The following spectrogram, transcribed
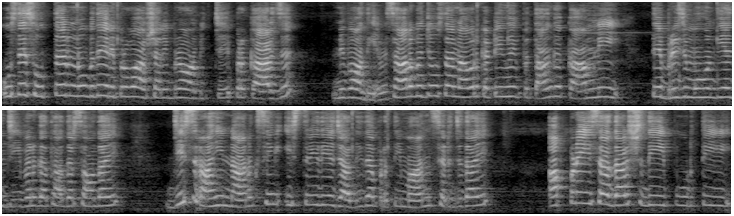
ਉਸ ਦੇ ਸੂਤਰ ਨੂੰ ਵਧੇਰੇ ਪ੍ਰਭਾਵਸ਼ਾਲੀ ਬਣਾਉਣ ਵਿੱਚ ਪ੍ਰਕਾਰਜ ਨਿਭਾਉਂਦੀ ਹੈ। ਮਿਸਾਲ ਵਜੋਂ ਉਸ ਦਾ ਨਾਵਲ ਕੱਟੀ ਹੋਈ ਪਤੰਗ ਕਾਮਨੀ ਤੇ ਬ੍ਰਿਜ ਮੋਹਨ ਦੀਆਂ ਜੀਵਨ ਕਥਾ ਦਰਸਾਉਂਦਾ ਏ, ਜਿਸ ਰਾਹੀਂ ਨਾਨਕ ਸਿੰਘ ਇਸਤਰੀ ਦੀ ਆਜ਼ਾਦੀ ਦਾ ਪ੍ਰਤੀਮਾਨ ਸਿਰਜਦਾ ਏ। ਆਪਣੇ ਇਸ ਆਦਰਸ਼ ਦੀ ਪੂਰਤੀ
